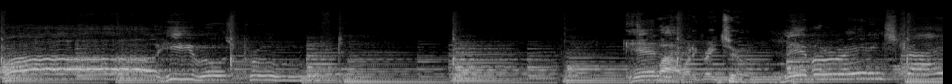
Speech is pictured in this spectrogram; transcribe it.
far heroes proved. In Wow, what a great tune. liberating strife.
